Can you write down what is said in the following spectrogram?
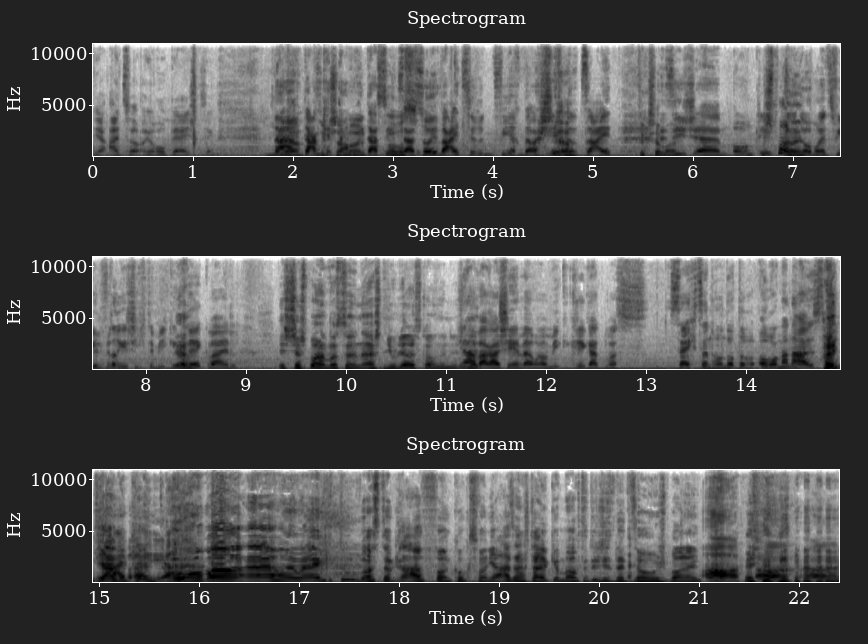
ja, also europäisch gesehen. Na, Ja, danke, mal. dass du jetzt auch so weit zurückgeführt hast in Ja, der Zeit. Das ist ähm, ordentlich. Spannend. Da haben wir jetzt viel von der Geschichte mitgekriegt, weil Ist ja spannend, was so am 1. Juli alles gegangen ist. ja, ne? war auch schön, wenn wir auch mitgekriegt hatten, was 1600er, aber nein, nein, es Hätte ja gekannt. ja. Aber äh, du, was der Graf von Cooks von Jasanstalt gemacht hat, ist jetzt nicht so spannend. Ah, ah, ah.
